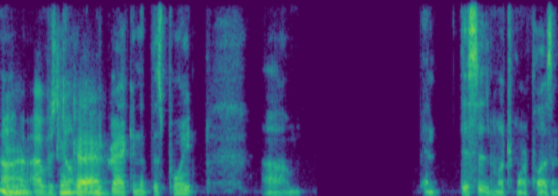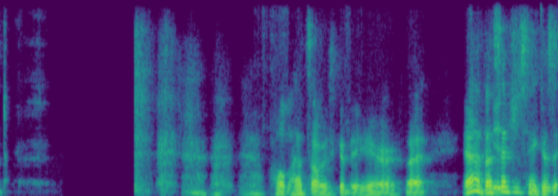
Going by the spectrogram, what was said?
Uh, I was done with okay. the Kraken at this point, um, and this is much more pleasant. well, that's always good to hear. But yeah, that's It- interesting because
